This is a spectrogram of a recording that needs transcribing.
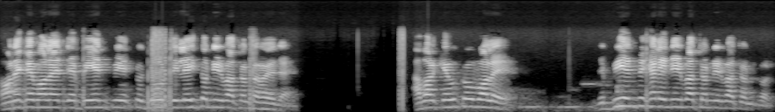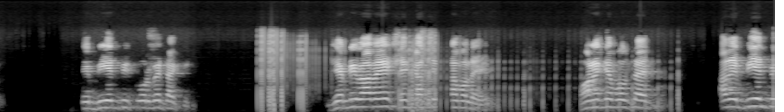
অনেকে বলেন যে বিএনপি একটু জোর দিলেই তো নির্বাচনটা হয়ে যায়। আবার কেউ কেউ বলে যে বিএনপি খালি নির্বাচন নির্বাচন করে। যে বিএনপি করবেটা কি? যেমনি ভাবে শেখ হাসিনা আমলে অনেকে বলতেন, আরে বিএনপি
